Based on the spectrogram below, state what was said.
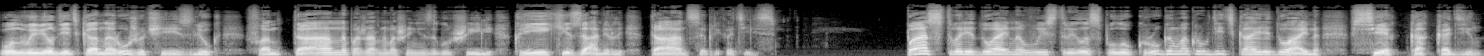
Он вывел дядька наружу через люк. Фонтан на пожарной машине заглушили, крики замерли, танцы прекратились. Паства Редуайна выстроилась полукругом вокруг дитька и Редуайна. Все, как один,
